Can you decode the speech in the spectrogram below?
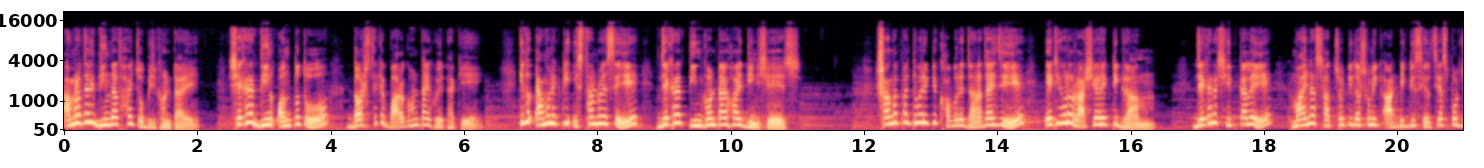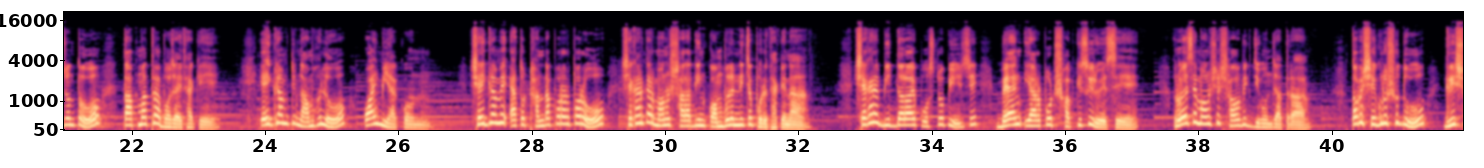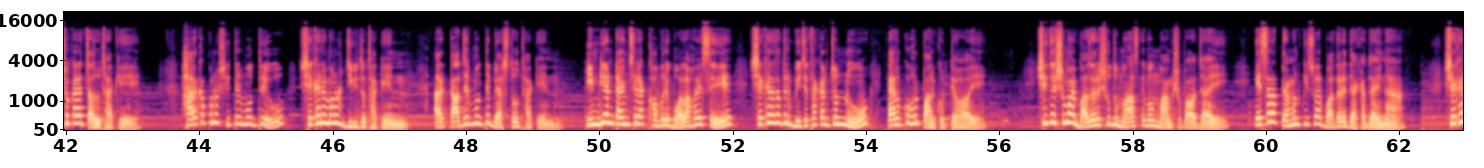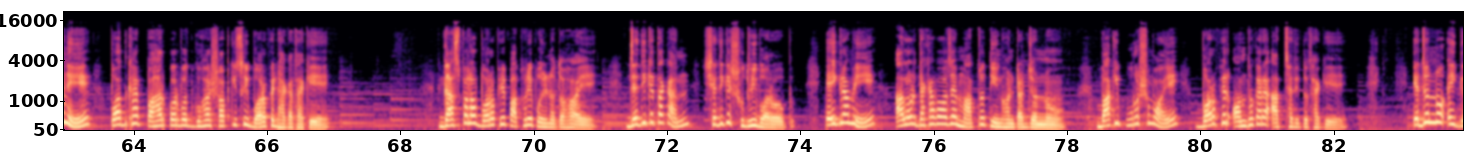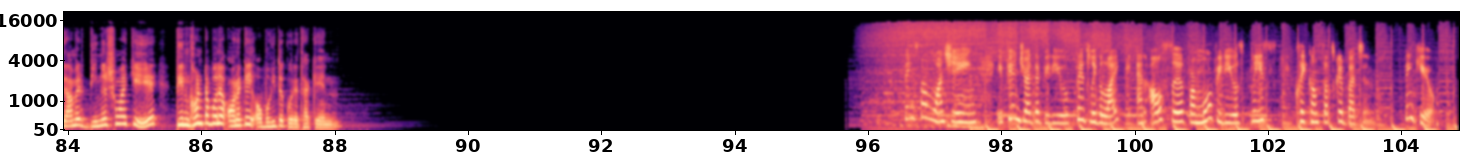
আমরা জানি দিনরাত হয় চব্বিশ ঘন্টায়। সেখানে দিন অন্তত দশ থেকে বারো ঘন্টায় হয়ে থাকে। কিন্তু এমন একটি স্থান রয়েছে যেখানে তিন ঘন্টায় হয় দিন শেষ। সংবাদ মাধ্যমের একটি খবরে জানা যায় যে এটি হলো রাশিয়ার একটি গ্রাম, যেখানে শীতকালে মাইনাস সাতষট্টি দশমিক আট ডিগ্রি সেলসিয়াস পর্যন্ত তাপমাত্রা বজায় থাকে। এই গ্রামটির নাম হলো ওয়াইমিয়াকোন। সেই গ্রামে এত ঠান্ডা পড়ার পরও সেখানকার মানুষ সারাদিন কম্বলের নিচে পড়ে থাকে না। সেখানে বিদ্যালয়, পোস্ট অফিস, ব্যাংক, এয়ারপোর্ট সব কিছুই রয়েছে। রয়েছে মানুষের স্বাভাবিক জীবনযাত্রা। তবে সেগুলো শুধু গ্রীষ্মকালে চালু থাকে। হাড় কাঁপানো শীতের মধ্যেও সেখানে মানুষ জীবিত থাকেন আর কাজের মধ্যে ব্যস্তও থাকেন। ইন্ডিয়ান টাইমসের এক খবরে বলা হয়েছে, সেখানে তাদের বেঁচে থাকার জন্য অ্যালকোহল পান করতে হয়। শীতের সময় বাজারে শুধু মাছ এবং মাংস পাওয়া যায়। এছাড়া তেমন কিছু আর বাজারে দেখা যায় না। সেখানে পদঘাট, পাহাড় পর্বত, গুহা সবকিছুই বরফে ঢাকা থাকে। গাছপালাও বরফে পাথরে পরিণত হয়। যেদিকে তাকান, সেদিকে শুধুই বরফ। এই গ্রামে আলোর দেখা পাওয়া যায় মাত্র তিন ঘণ্টার জন্য। বাকি পুরো সময় বরফের অন্ধকারে আচ্ছাদিত থাকে। এজন্য এই গ্রামের দিনের সময়কে তিন ঘণ্টা বলে অনেকেই অবহিত করে থাকেন Thanks for watching. If you enjoyed the video, please leave a like and also for more videos, please click on subscribe button. Thank you.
